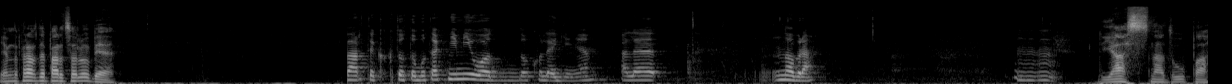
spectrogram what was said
Ja naprawdę bardzo lubię. Bartek, kto to, bo tak niemiło do kolegi, nie? Ale dobra. Jasna dupa.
